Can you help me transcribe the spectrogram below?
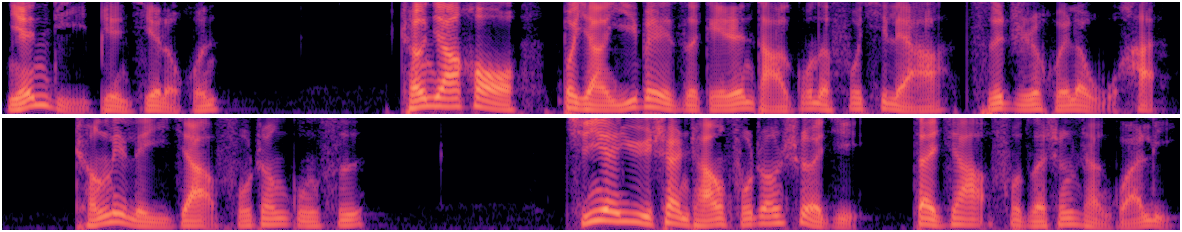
年底便结了婚。成家后，不想一辈子给人打工的夫妻俩辞职回了武汉，成立了一家服装公司。秦艳玉擅长服装设计，在家负责生产管理；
